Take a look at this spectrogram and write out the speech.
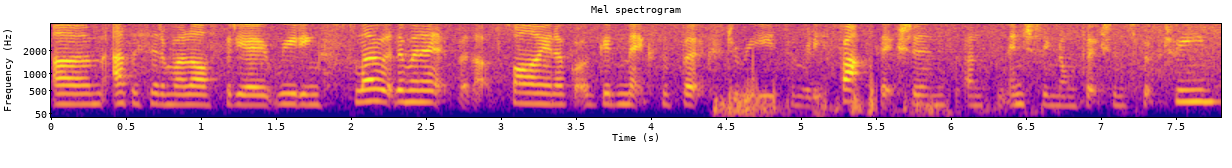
Um, as I said in my last video, reading slow at the minute, but that's fine. I've got a good mix of books to read, some really fat fictions and some interesting non-fictions to put between.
